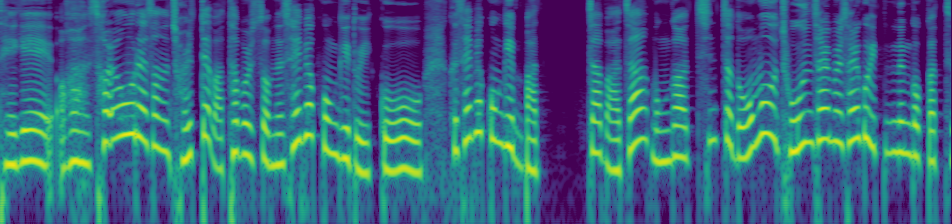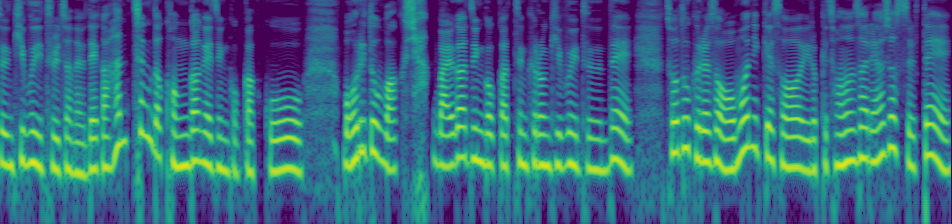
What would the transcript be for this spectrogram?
되게 아, 서울에서는 절대 맡아볼 수 없는 새벽 공기도 있고 그 새벽 공기 맡 듣자마자 뭔가 진짜 너무 좋은 삶을 살고 있는 것 같은 기분이 들잖아요. 내가 한층 더 건강해진 것 같고, 머리도 막 샥 맑아진 것 같은 그런 기분이 드는데, 저도 그래서 어머니께서 이렇게 전원살이 하셨을 때,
